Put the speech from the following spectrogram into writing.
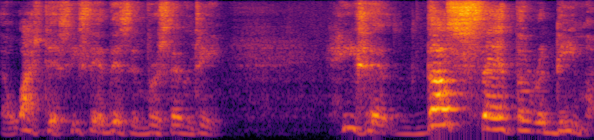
Now watch this. He said this in verse 17. He said, Thus saith the Redeemer,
